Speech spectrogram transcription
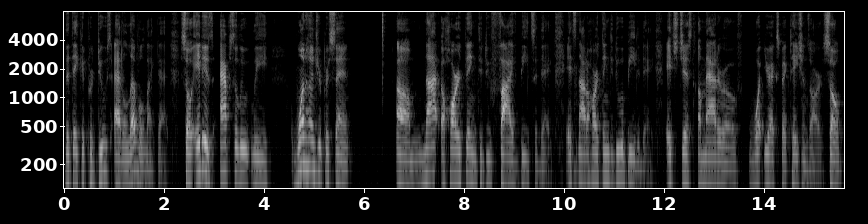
that they could produce at a level like that. So it is absolutely 100% um, not a hard thing to do five beats a day. It's not a hard thing to do a beat a day. It's just a matter of what your expectations are. So,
